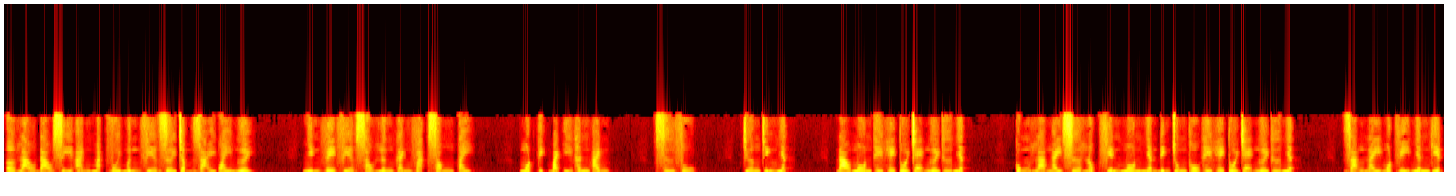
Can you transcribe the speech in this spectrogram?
Ở lão đạo sĩ ánh mắt vui mừng phía dưới chậm rãi quay người. Nhìn về phía sau lưng gánh vác song tay. Một tịch bạch y thân ảnh. Sư phụ. Trương chính nhất. Đạo môn thế hệ tuổi trẻ người thứ nhất. Cũng là ngày xưa lục phiến môn nhận định trung thổ thế hệ tuổi trẻ người thứ nhất. Dạng này một vị nhân kiệt.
